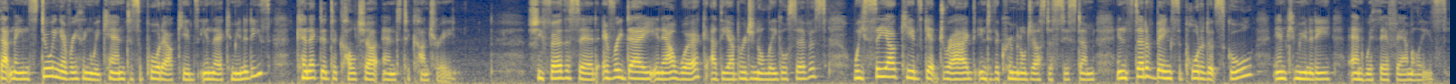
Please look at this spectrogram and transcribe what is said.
That means doing everything we can to support our kids in their communities, connected to culture and to country. She further said, Every day in our work at the Aboriginal Legal Service, we see our kids get dragged into the criminal justice system instead of being supported at school, in community, and with their families.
